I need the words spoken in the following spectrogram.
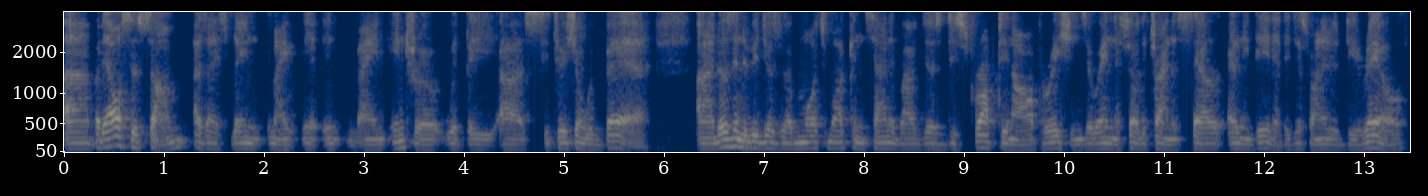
Uh, but there are also some, as I explained in my in my intro with the uh, situation with Bayer, Uh, those individuals were much more concerned about just disrupting our operations. They weren't necessarily trying to sell any data. They just wanted to derail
